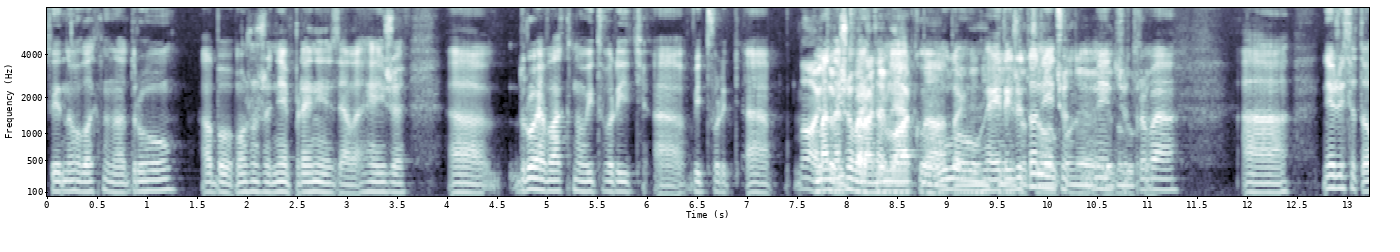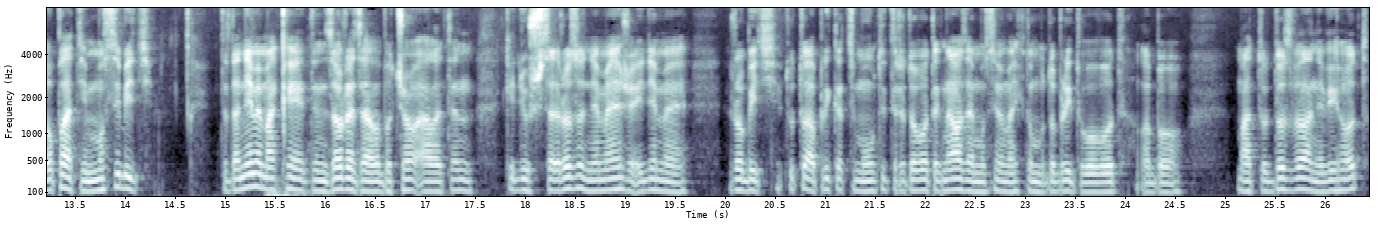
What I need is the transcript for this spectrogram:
z jedného vlákna na druhú, alebo možno, že nie preniesť, ale hej, že uh, druhé vlákno vytvoriť a vytvoriť a no, manažovať tam nejakú vlákna, úlohu, tak hej, takže to niečo, niečo trvá a nie, že sa to oplatí, musí byť teda neviem, aké je ten vzorec alebo čo, ale ten, keď už sa rozhodneme, že ideme robiť túto aplikáciu multithreadovo, tak naozaj musíme mať k tomu dobrý dôvod, lebo má to dosť veľa nevýhod,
